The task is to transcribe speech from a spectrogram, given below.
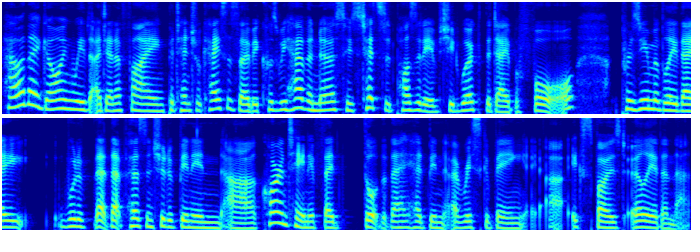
How are they going with identifying potential cases though? Because we have a nurse who's tested positive. She'd worked the day before. Presumably, they would have that that person should have been in uh, quarantine if they'd thought that they had been a risk of being uh, exposed earlier than that.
